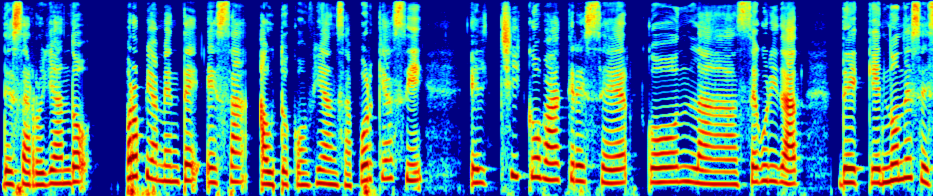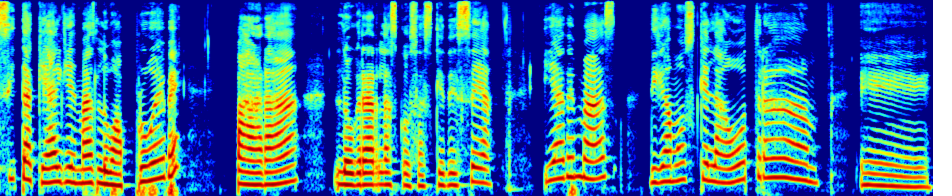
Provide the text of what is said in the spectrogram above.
desarrollando propiamente esa autoconfianza, porque así el chico va a crecer con la seguridad de que no necesita que alguien más lo apruebe para lograr las cosas que desea. Y además, digamos que la otra eh,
